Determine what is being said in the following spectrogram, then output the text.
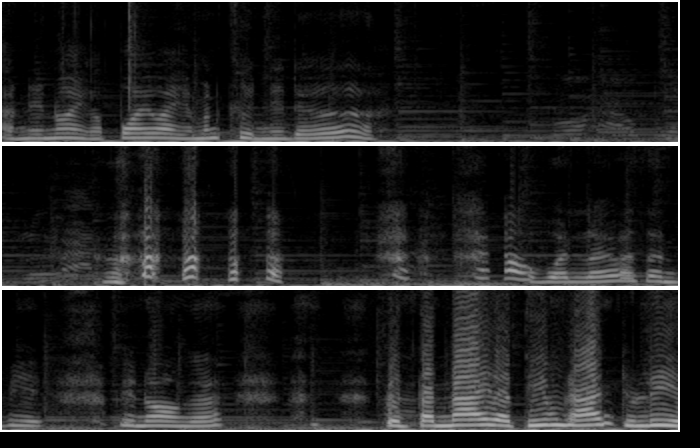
อันน้อยๆก็ปล่อยไว้ให้มันขึ้นในเด้อบ่เอาเบิดเลย เอาเบนเลยว่าสันพี่ พี่น้องเอ้ยเป็นตานายแต่ทีมงานจุลี่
